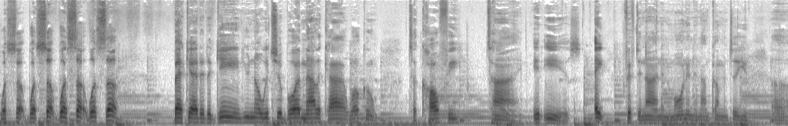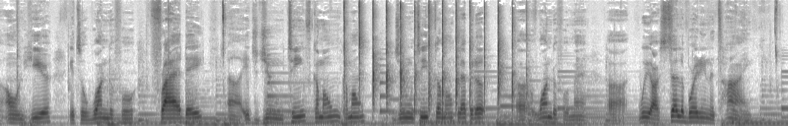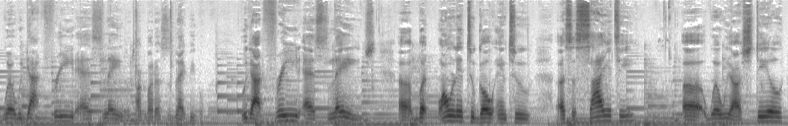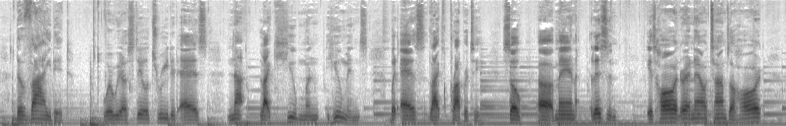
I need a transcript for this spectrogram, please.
What's up? What's up? What's up? What's up? Back at it again. You know it's your boy Malachi. Welcome to Coffee Time. It is 8:59 in the morning, and I'm coming to you uh, on here. It's a wonderful Friday. Uh, it's Juneteenth. Come on, come on. Juneteenth. Come on, clap it up. Uh, wonderful, man. Uh, we are celebrating the time where we got freed as slaves. I'm talking about us as black people. We got freed as slaves, uh, but only to go into a society uh, where we are still divided, where we are still treated as not like human humans, but as like property. So uh, man, listen, it's hard right now. Times are hard.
